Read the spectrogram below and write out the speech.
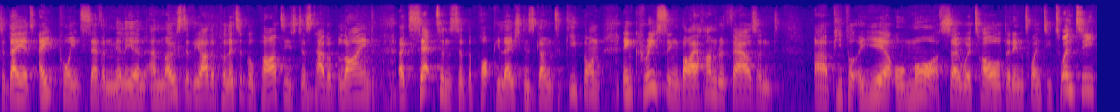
Today it's 8.7 million, and most of the other political parties just have a blind acceptance that the population is going to keep on increasing by 100,000 uh, people a year or more. So we're told that in 2020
